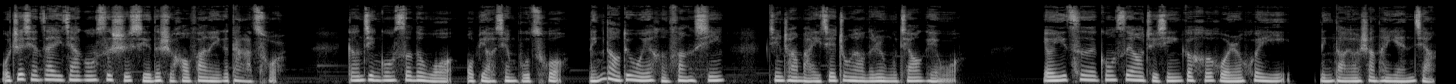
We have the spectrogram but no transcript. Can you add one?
我之前在一家公司实习的时候犯了一个大错。刚进公司的我，我表现不错。领导对我也很放心，经常把一些重要的任务交给我。有一次，公司要举行一个合伙人会议，领导要上台演讲，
